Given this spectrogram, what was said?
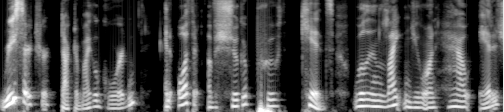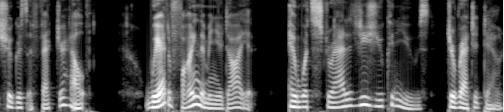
Researcher Dr. Michael Goran and author of Sugar Proof Kids will enlighten you on how added sugars affect your health, where to find them in your diet, and what strategies you can use to ratchet down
